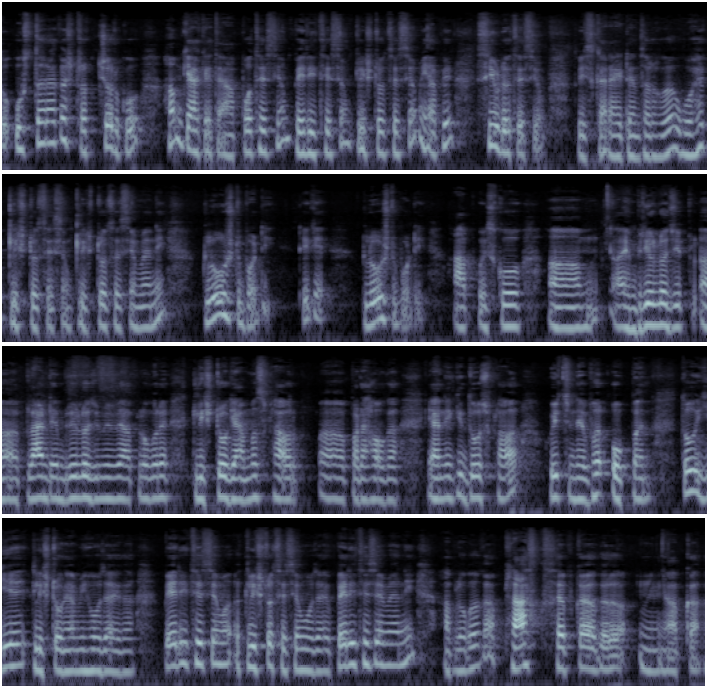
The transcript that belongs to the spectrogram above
तो उस तरह का स्ट्रक्चर को हम क्या कहते हैं? आपोथेसियम पेरीथेसियम क्लिस्टोथेसियम या फिर सीडोथेसियम तो इसका राइट आंसर होगा, वो है क्लिस्टोथेसियम क्लिस्टोथेसियम यानी क्लोज्ड बॉडी ठीक है? क्लोज्ड बॉडी आपको इसको एम्ब्रियोलॉजी प्लांट एम्ब्रियोलॉजी में भी आप लोगों ने क्लिस्टोगैमस फ्लावर पढ़ा होगा। यानी कि those flower which never open तो ये क्लिस्टोगैमी हो जाएगा। पेरीथेसियम क्लिस्टोथेसियम हो जाएगा। पेरीथेसियम यानी आप लोगों का फ्लास्क शेप का अगर आपका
